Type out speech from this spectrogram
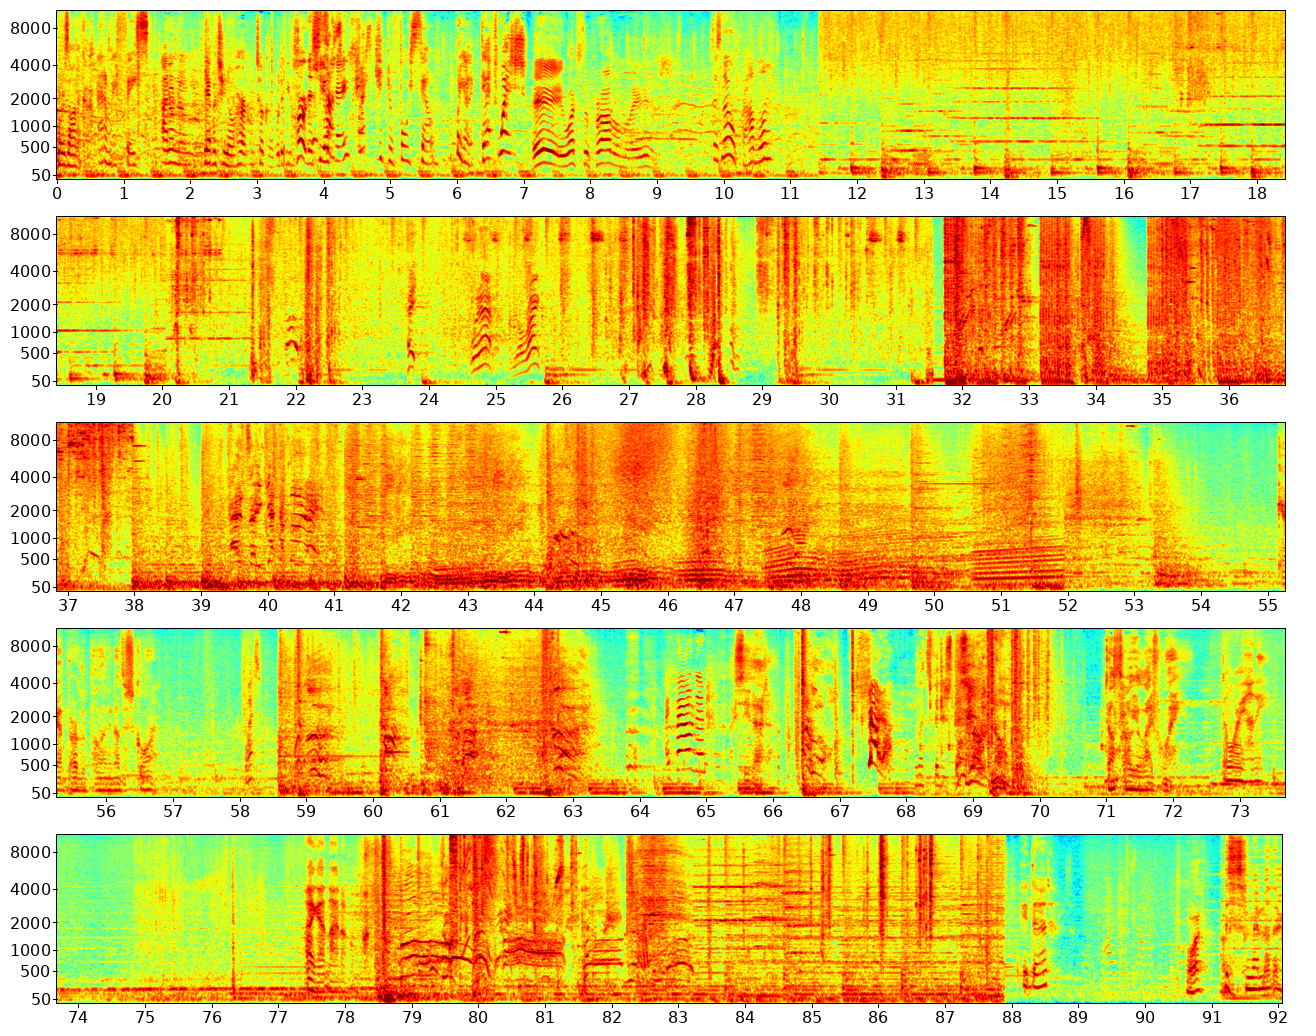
Where's Annika? Out of my face. I don't know. Yeah, but you know her. Who took her? What have you heard? Is she okay? Keep your voice down. You got a death wish? Hey, what's the problem, ladies? There's no problem. Burglar pulling another score. What? I found him. I see that. Shut up. Let's finish this. No. Don't throw your life away. Don't worry, honey. I got nine of them. Dad. What? This is for my mother.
